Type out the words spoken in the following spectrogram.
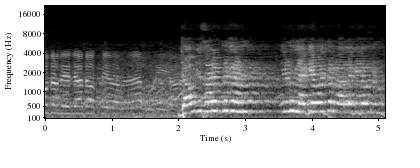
ਉਧਰ ਦੇ ਜਾ ਦੱਸ ਯਾਰ ਐ ਥੋੜੀ ਯਾਰ ਜਾਓ ਜੀ ਸਾਰੇ ਆਪਣੇ ਘਰਾਂ ਨੂੰ। ਇਹਨਾਂ ਨੂੰ ਲੈ ਕੇ ਆਓ ਇੱਧਰ ਨਾਲ ਲੈ ਕੇ ਜਾਓ ਇਹਨਾਂ ਨੂੰ।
